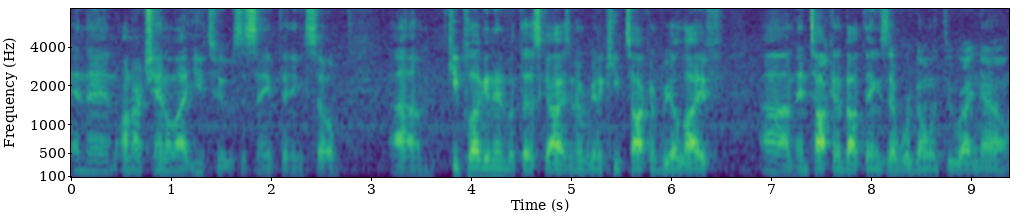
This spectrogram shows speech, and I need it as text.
and then on our channel at YouTube is the same thing. So um, keep plugging in with us, guys, man. We're gonna keep talking real life um, and talking about things that we're going through right now.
